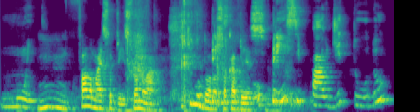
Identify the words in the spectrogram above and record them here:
Muito. Hum, fala mais sobre isso, vamos lá. O que, que mudou na sua cabeça? O principal de tudo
